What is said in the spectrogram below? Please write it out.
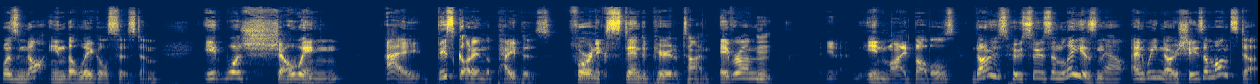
was not in the legal system. It was showing, a this got in the papers for an extended period of time. Everyone. Hmm. You know, in my bubbles, knows who Sussan Ley is now, and we know she's a monster.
